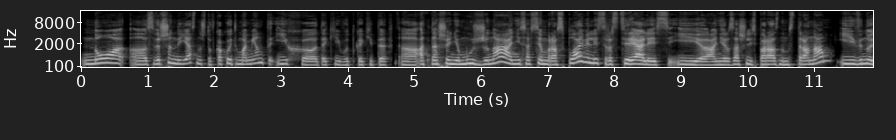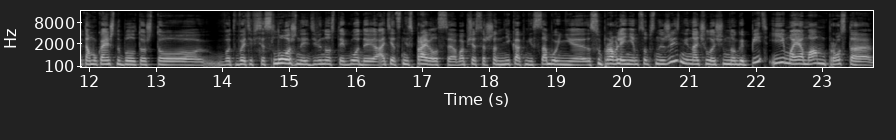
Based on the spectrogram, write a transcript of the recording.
но а, совершенно ясно, что в какой-то момент их а, такие вот какие-то а, отношения муж-жена, они совсем расплавились, растерялись, и они разошлись по разным сторонам, и виной тому, конечно, было то, что вот в эти все сложные 90-е годы отец не справился вообще совершенно никак ни с собой, ни с управлением собственной жизни, начал очень много пить, и моя мама просто,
